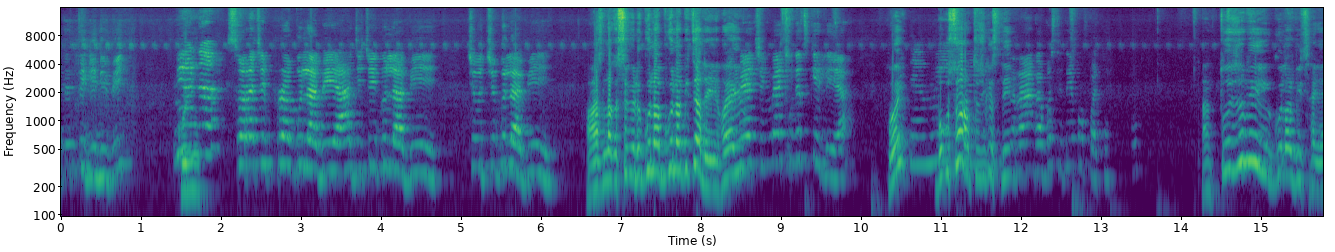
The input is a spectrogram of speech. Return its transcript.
तिघीनी बी. कोणी? स्वराची फ्रॉक गुलाबी आजीची गुलाबी चिवची गुलाबी. आज लागा सगळं गुलाब गुलाबी झालंय? होय मॅचिंग मॅचिंगच केली या होय? बघू स्वरा तुझी कसली. रांगा बसते ते पप्पाच्या. आणि तुझं बी गुलाबीच आहे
